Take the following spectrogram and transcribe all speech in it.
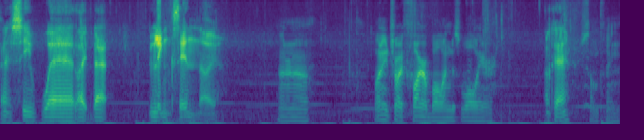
I don't see where, like, that links in, though. I don't know. Why don't you try fireballing this wall here? Okay. Something.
